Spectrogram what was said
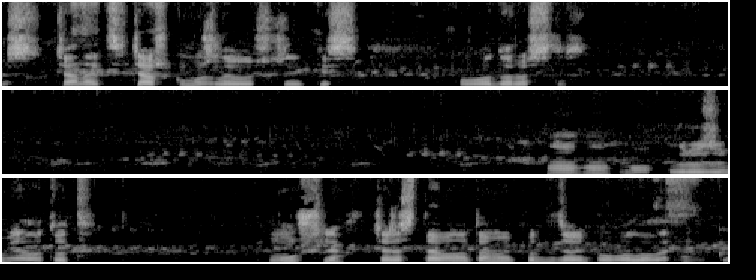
Ось Тянеться тяжко, можливо, ще якісь водорослі. Ага, ну зрозуміло, тут мушля. Через те воно там і подзьобувало легенько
